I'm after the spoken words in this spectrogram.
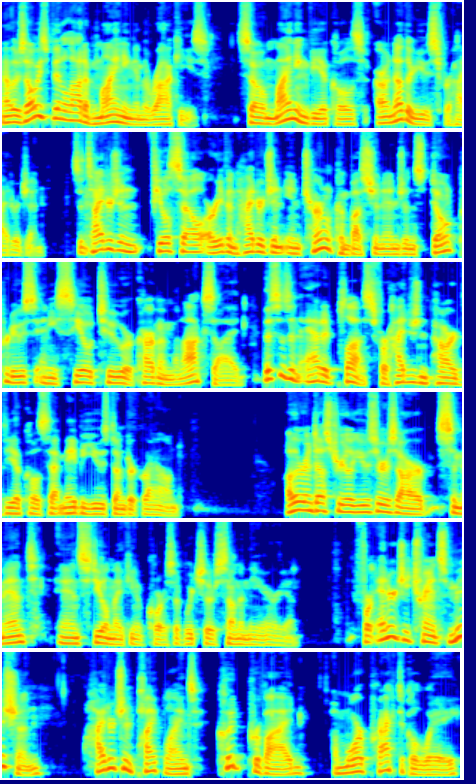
Now, there's always been a lot of mining in the Rockies, so mining vehicles are another use for hydrogen. Since hydrogen fuel cell or even hydrogen internal combustion engines don't produce any CO2 or carbon monoxide, this is an added plus for hydrogen powered vehicles that may be used underground. Other industrial users are cement and steelmaking, of course, of which there's some in the area. For energy transmission, hydrogen pipelines could provide a more practical way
